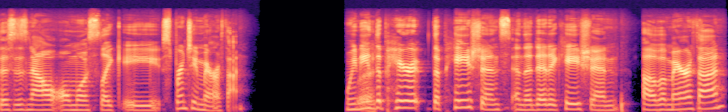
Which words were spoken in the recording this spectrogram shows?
this is now almost like a sprinting marathon. We need the par- the patience and the dedication of a marathon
